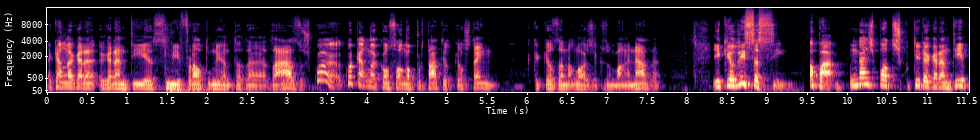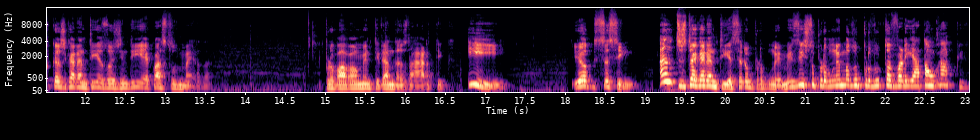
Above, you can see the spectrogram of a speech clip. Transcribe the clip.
aquela gar garantia semi-fraudulenta da, da Asus, com, a, com aquela consola portátil que eles têm, que aqueles analógicos não valem nada. E que eu disse assim: opá, um gajo pode discutir a garantia porque as garantias hoje em dia é quase tudo merda. Provavelmente tirando as da Arctic. E eu disse assim: antes da garantia ser um problema, existe o problema do produto a variar tão rápido.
